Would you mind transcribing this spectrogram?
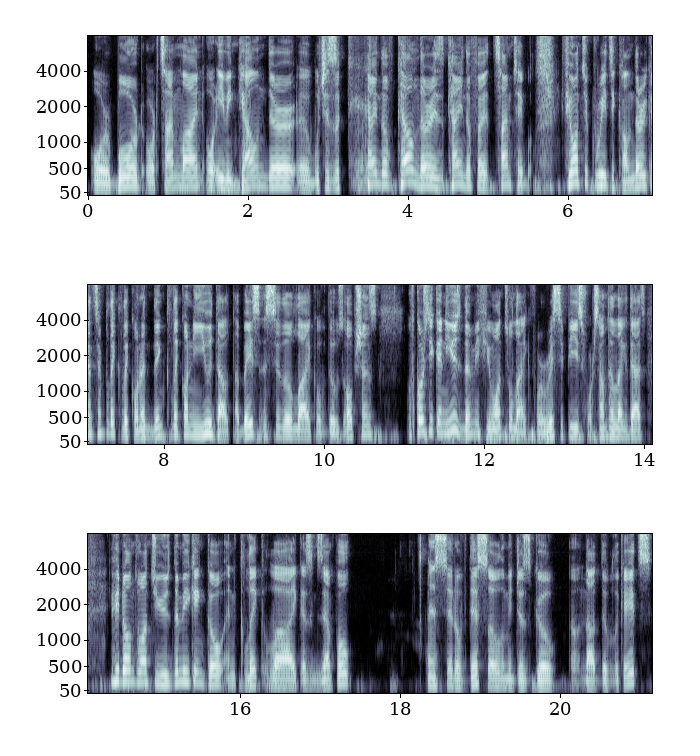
or board or timeline or even calendar, uh, which is a kind of calendar is kind of a timetable. If you want to create a calendar, you can simply click on it, then click on new database instead of like of those options. Of course, you can use them if you want to like for recipes, for something like that. If you don't want to use them, you can go and click like as example, instead of this. So let me just go, uh, not duplicates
